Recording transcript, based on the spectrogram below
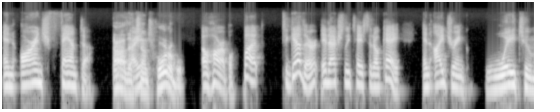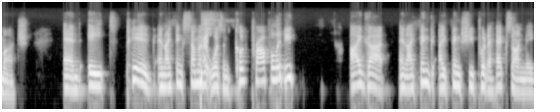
and orange Fanta. Ah, that Right? sounds horrible. Oh, horrible. But together, it actually tasted okay. And I drink way too much and ate pig. And I think some of it wasn't cooked properly. I got, and I think, I think she put a hex on me.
